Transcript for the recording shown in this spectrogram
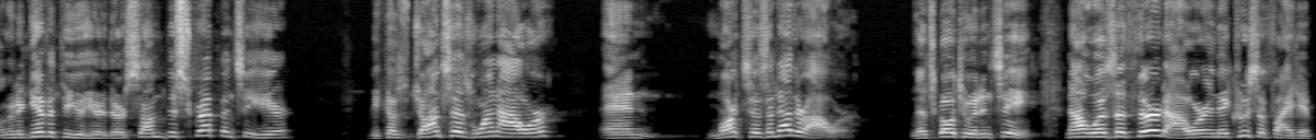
I'm going to give it to you here. There's some discrepancy here because John says one hour and Mark says another hour. Let's go to it and see. Now it was the third hour and they crucified him.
